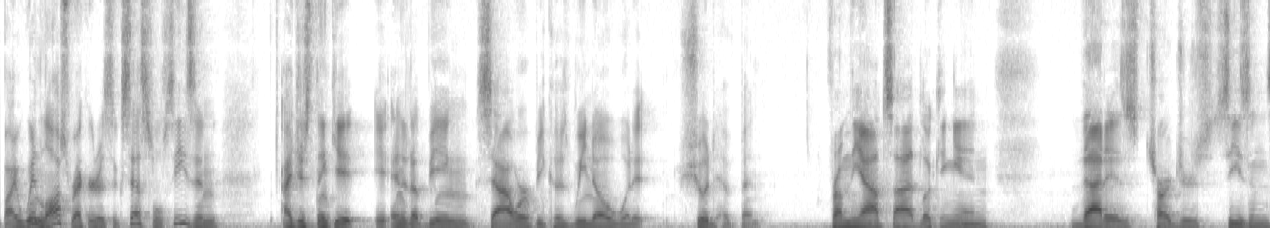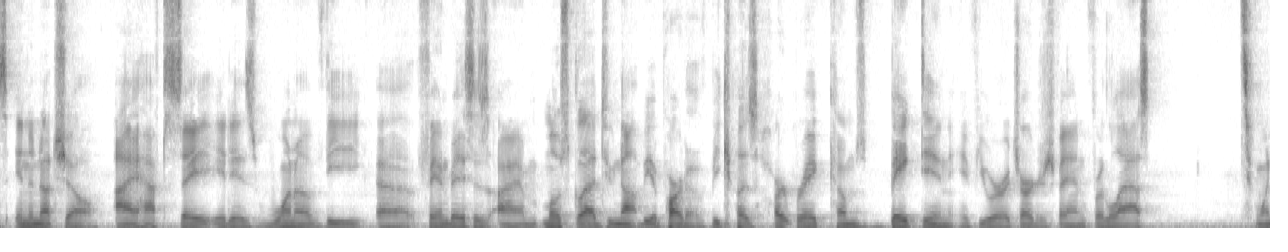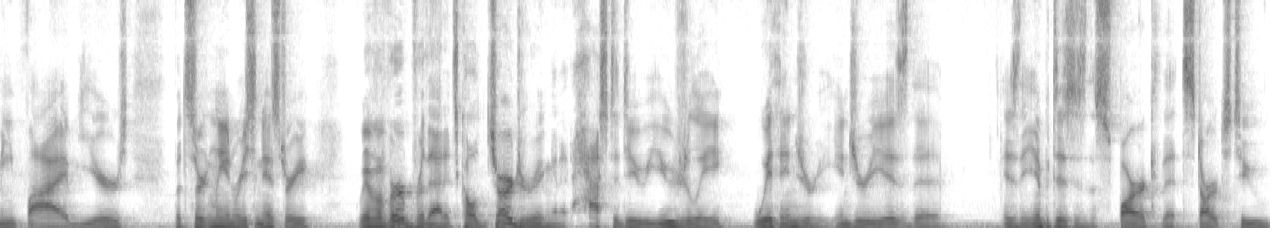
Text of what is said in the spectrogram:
by win loss record a successful season. I just think it it ended up being sour because we know what it should have been. From the outside looking in, that is Chargers seasons in a nutshell. I have to say it is one of the uh, fan bases I am most glad to not be a part of because heartbreak comes baked in if you are a Chargers fan for the last 25 years. But certainly in recent history, we have a verb for that. It's called chargering, and it has to do usually with injury. Injury is the is the impetus, is the spark that starts to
